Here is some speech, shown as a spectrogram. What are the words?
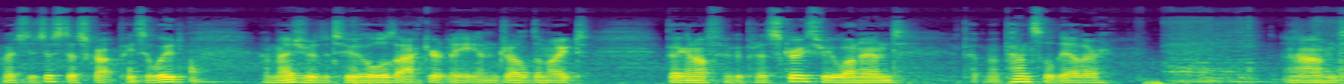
which is just a scrap piece of wood. I measured the two holes accurately and drilled them out big enough I could put a screw through one end, put my pencil the other, and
